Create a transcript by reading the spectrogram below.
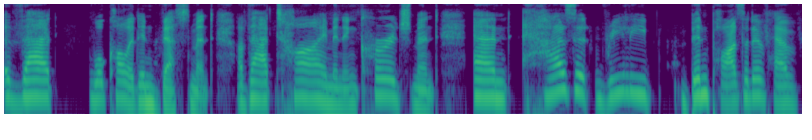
that we'll call it investment of that time and encouragement and has it really been positive have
